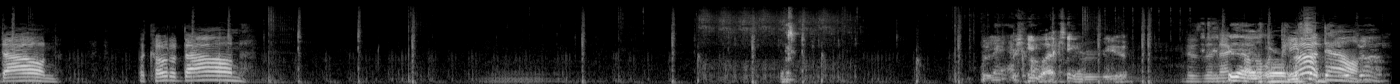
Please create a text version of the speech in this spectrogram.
down. Lakota down. Are you lacking Ryu? Who's the next Yeah, on that was pizza Ah! Kill down? junk.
